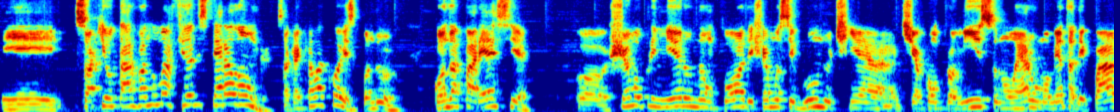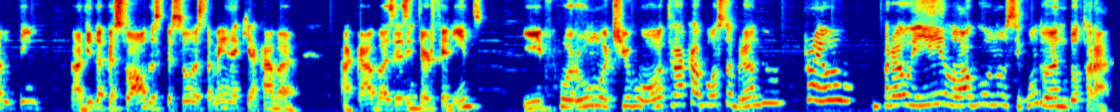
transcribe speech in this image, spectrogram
E, só que eu estava numa fila de espera longa. Só que é aquela coisa, quando, quando aparece, chama o primeiro, não pode, chama o segundo, tinha, tinha compromisso, não era o momento adequado, tem a vida pessoal das pessoas também, né, que acaba, acaba às vezes interferindo. E por um motivo ou outro acabou sobrando para eu, eu ir logo no segundo ano de doutorado.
